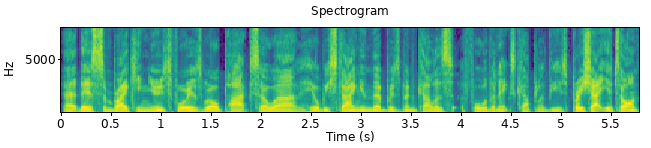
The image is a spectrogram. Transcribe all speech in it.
uh, there's some breaking news for you as well, Park. So uh, he'll be staying in the Brisbane colours for the next couple of years. Appreciate your time.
